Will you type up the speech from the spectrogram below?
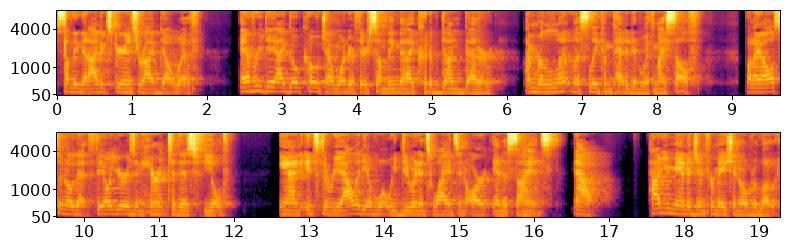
something that I've experienced or I've dealt with. Every day I go coach, I wonder if there's something that I could have done better. I'm relentlessly competitive with myself. But I also know that failure is inherent to this field. And it's the reality of what we do, and it's why it's an art and a science. Now, how do you manage information overload?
